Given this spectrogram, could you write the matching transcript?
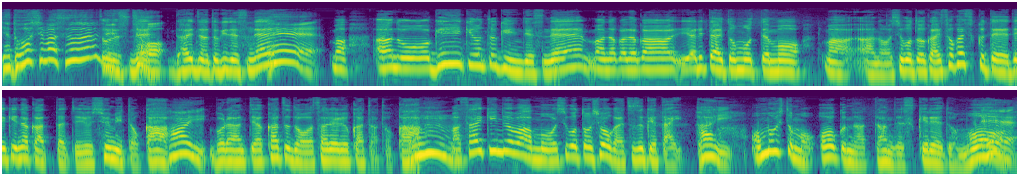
いやどうします？そうですね。大事な時ですね、えー、まああの現役の時にですねまあなかなかやりたいと思ってもまああの仕事が忙しくてできなかったという趣味とか、はい、ボランティア活動をされる方とか、うん、まあ最近ではもう仕事を生涯続けたいと思う人も多くなったんですけれども、えー、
